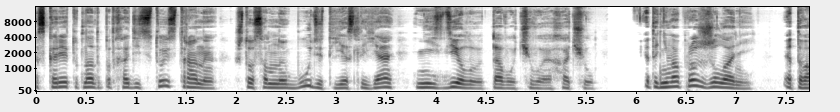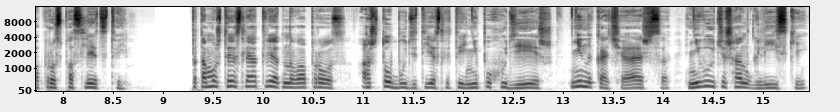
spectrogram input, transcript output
Скорее тут надо подходить с той стороны, что со мной будет, если я не сделаю того, чего я хочу. Это не вопрос желаний, это вопрос последствий. Потому что если ответ на вопрос, а что будет, если ты не похудеешь, не накачаешься, не выучишь английский,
